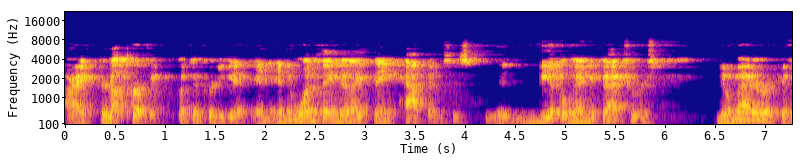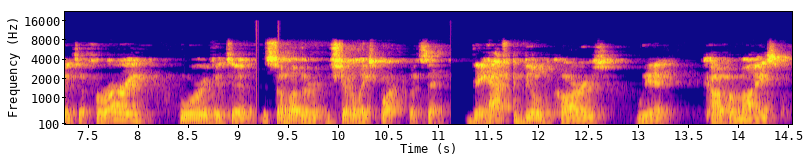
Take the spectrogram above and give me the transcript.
All right, they're not perfect, but they're pretty good. And and the one thing that I think happens is vehicle manufacturers, no matter if it's a Ferrari or if it's a some other Chevrolet Spark, let's say, they have to build cars with compromise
